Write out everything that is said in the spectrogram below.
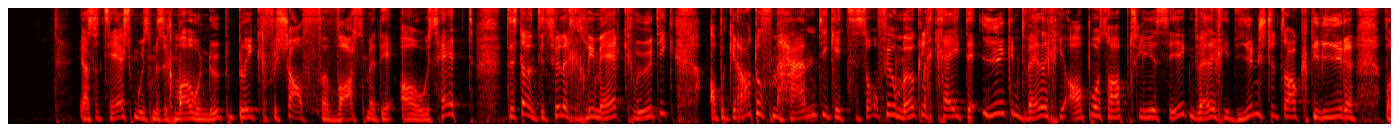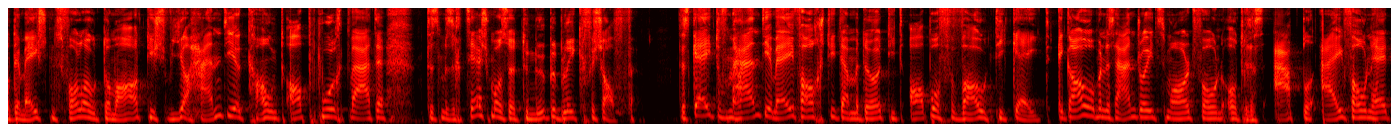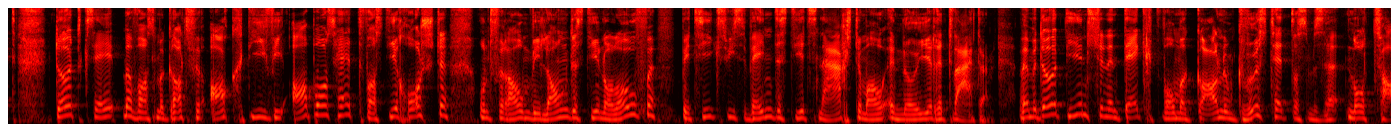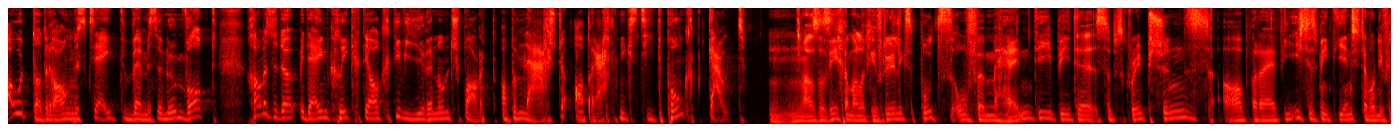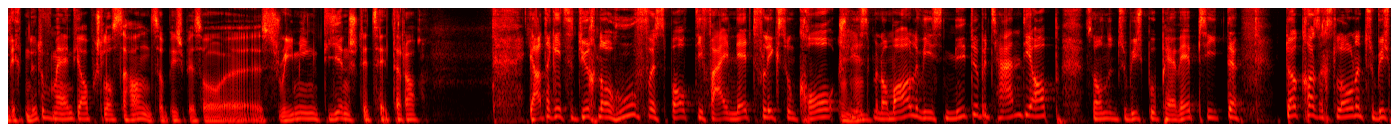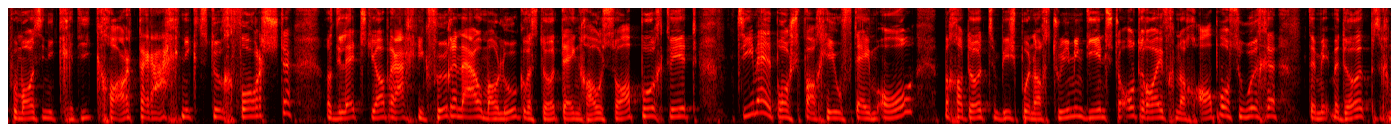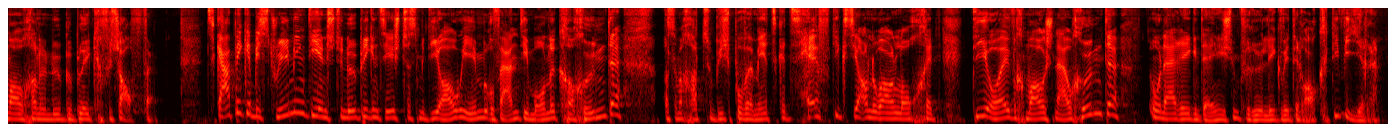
Also zuerst muss man sich mal einen Überblick verschaffen, was man denn alles hat. Das klingt jetzt vielleicht ein bisschen merkwürdig, aber gerade auf dem Handy gibt es so viele Möglichkeiten, irgendwelche Abos abzuschließen, irgendwelche Dienste zu aktivieren, die dann meistens vollautomatisch via Handy-Account abgebucht werden, dass man sich zuerst mal einen Überblick verschaffen sollte. Das geht auf dem Handy am einfachsten, indem man dort in die Abo-Verwaltung geht. Egal, ob man ein Android-Smartphone oder ein Apple-iPhone hat, dort sieht man, was man gerade für aktive Abos hat, was die kosten und vor allem, wie lange die noch laufen, beziehungsweise wenn die das nächste Mal erneuert werden. Wenn man dort Dienste entdeckt, wo man gar nicht gewusst hat, dass man sie noch zahlt, oder anders gesagt, wenn man sie nicht mehr will, kann man sie dort mit einem Klick deaktivieren und spart ab dem nächsten Abrechnungszeitpunkt Geld. Mhm. Also sicher mal ein Frühlingsputz auf dem Handy bei den Subscriptions, aber äh, wie ist es mit Diensten, die ich vielleicht nicht auf dem Handy abgeschlossen habe, zum Beispiel so äh, Streaming-Dienste etc.? Ja, da gibt es natürlich noch Haufen Spotify, Netflix und Co. Schließt mhm. man normalerweise nicht über das Handy ab, sondern zum Beispiel per Webseite. Dort kann es sich lohnen, zum Beispiel mal seine Kreditkartenrechnung zu durchforsten. Also die letzte Abrechnung führen auch, mal schauen, was dort eigentlich alles so abgebucht wird. Das E-Mail-Postfach hilft dem auch. Man kann dort zum Beispiel nach Streamingdiensten oder auch einfach nach Abo suchen, damit man dort sich mal einen Überblick verschaffen kann. Das Gäbige bei Streamingdiensten übrigens ist, dass man die alle immer auf Ende Monat künden kann. Also man kann zum Beispiel, wenn man jetzt ein heftiges Januarloch hat, die auch einfach mal schnell künden und dann irgendwann im Frühling wieder aktivieren.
